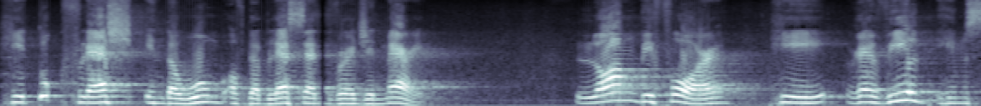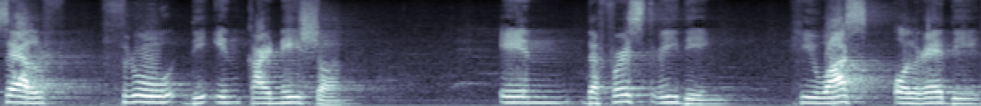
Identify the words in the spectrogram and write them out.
he took flesh in the womb of the Blessed Virgin Mary, long before he revealed himself through the incarnation, in the first reading, he was already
